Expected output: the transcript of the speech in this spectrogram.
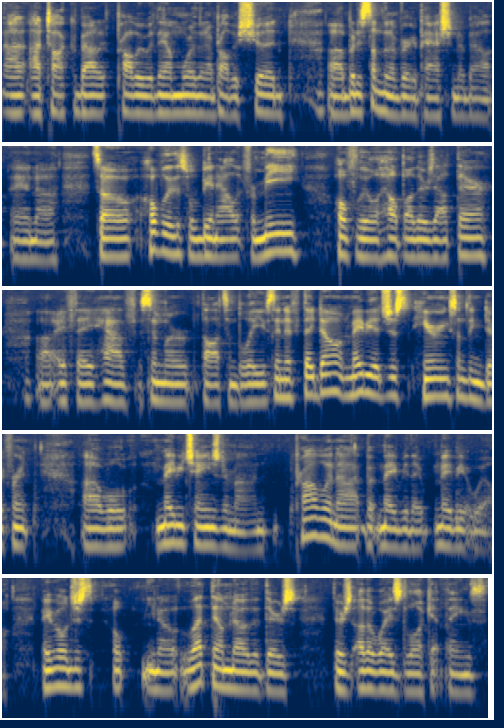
I, talk about it probably with them more than I probably should, uh, but it's something I'm very passionate about. And uh, so hopefully this will be an outlet for me. Hopefully it will help others out there uh, if they have similar thoughts and beliefs. And if they don't, maybe it's just hearing something different uh, will maybe change their mind. Probably not, but maybe they maybe it will. Maybe we'll just you know let them know that there's there's other ways to look at things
